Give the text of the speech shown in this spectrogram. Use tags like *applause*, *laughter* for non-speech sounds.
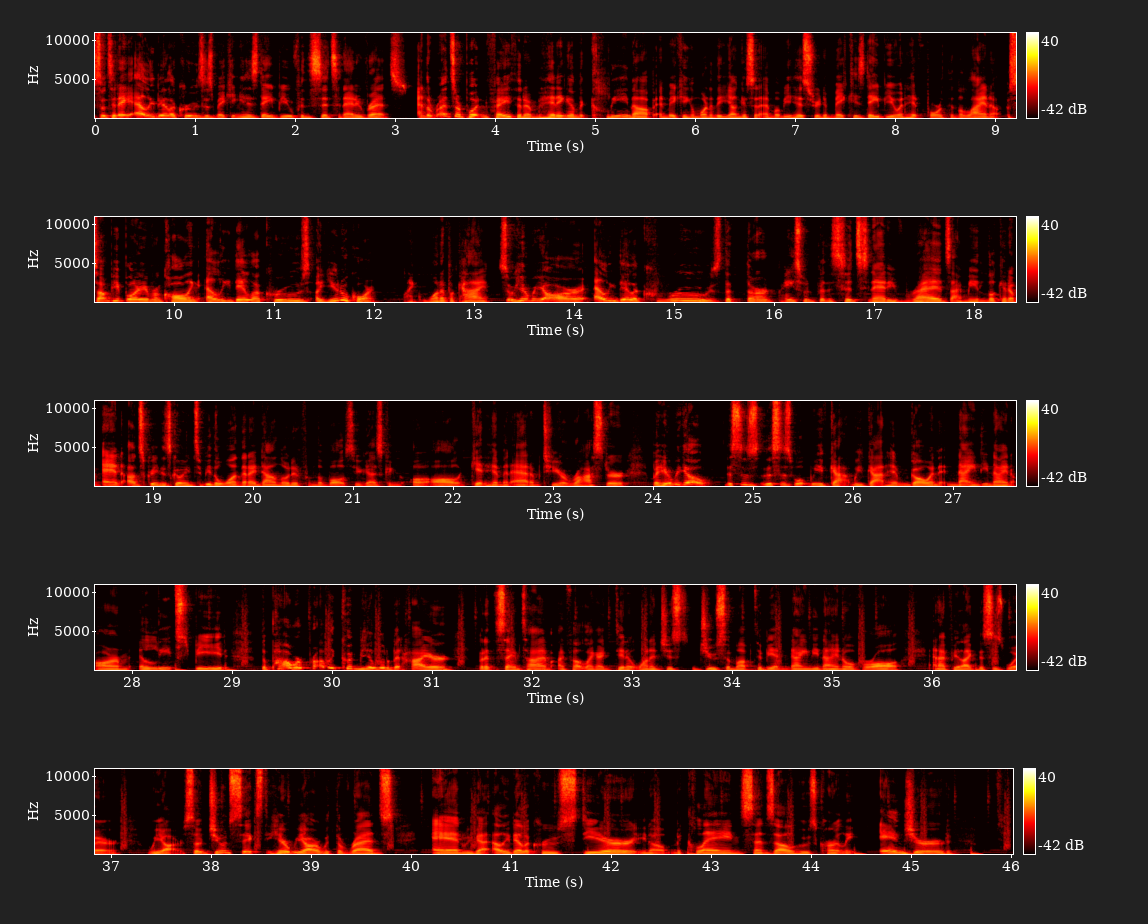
So today, Elly De La Cruz is making his debut for the Cincinnati Reds. And the Reds are putting faith in him, hitting him clean up and making him one of the youngest in MLB history to make his debut and hit fourth in the lineup. Some people are even calling Elly De La Cruz a unicorn like one of a kind. So here we are, Elly De La Cruz, the third baseman for the Cincinnati Reds. I mean, look at him. And on screen is going to be the one that I downloaded from the vault, so you guys can all get him and add him to your roster. But here we go. This is this is what we've got. We've got him going 99 arm, elite speed. The power probably could be a little bit higher, but at the same time, I felt like I didn't want to just juice him up to be a 99 overall. And I feel like this is where we are. So June 6th, here we are with the Reds. And we've got Elly De La Cruz, Steer, you know, McLain, Senzel, who's currently injured.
